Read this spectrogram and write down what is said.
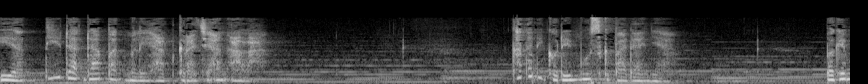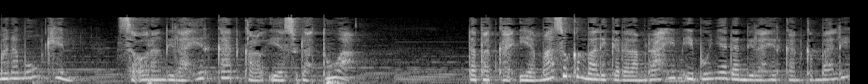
ia tidak dapat melihat kerajaan Allah. Kata Nikodemus kepadanya, Bagaimana mungkin seorang dilahirkan kalau ia sudah tua? Dapatkah ia masuk kembali ke dalam rahim ibunya dan dilahirkan kembali?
